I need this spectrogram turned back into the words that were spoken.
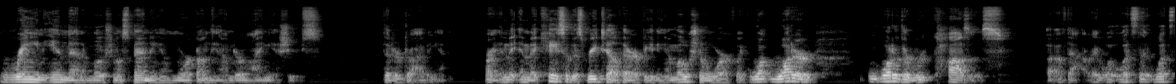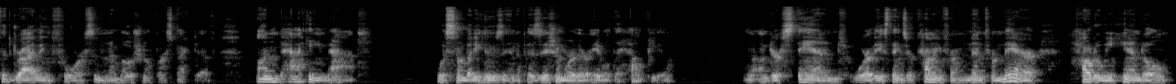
rein in that emotional spending and work on the underlying issues that are driving it. Right. In the in the case of this retail therapy, the emotional work, like what what are what are the root causes of that right? What, what's the what's the driving force in an emotional perspective? Unpacking that with somebody who's in a position where they're able to help you and understand where these things are coming from. And then from there how do we handle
